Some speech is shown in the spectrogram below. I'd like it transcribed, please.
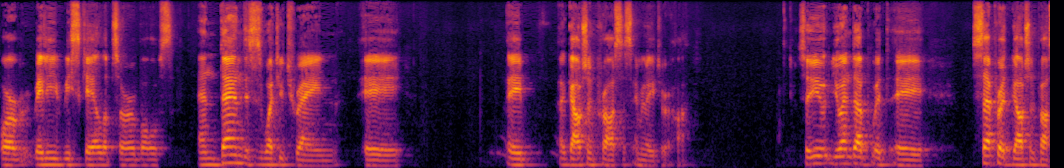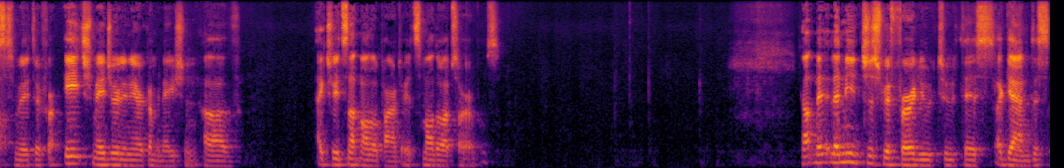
or really rescale observables. And then this is what you train a, a, a Gaussian process emulator on. So you, you end up with a separate Gaussian process emulator for each major linear combination of Actually, it's not model parameter, it's model observables. Now, let me just refer you to this, again, this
